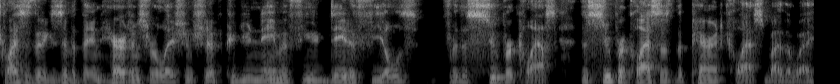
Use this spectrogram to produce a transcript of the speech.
classes that exhibit the inheritance relationship, could you name a few data fields for the superclass? The superclass is the parent class, by the way.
